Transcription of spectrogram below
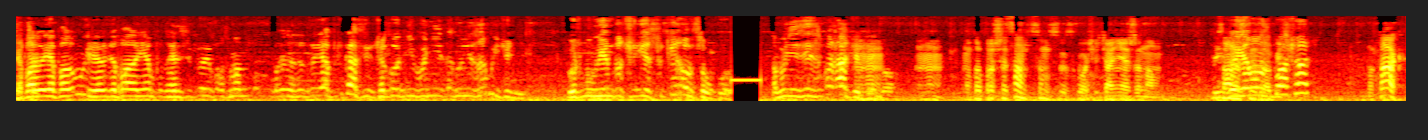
Ja panu, ja panu mówię, że ja panu nie mam pretensji, tylko po prostu mam pretensje do tej aplikacji, czego nie, wy nie, tego nie zrobicie nic. Bo już mówiłem do 30 kierowców, kurwa. A wy nie, nie zgłaszacie Mhm. tego. Mhm. No to proszę sam, sam sobie zgłosić, a nie, że nam. To Co mam ja z tym mam zgłaszać? No tak.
